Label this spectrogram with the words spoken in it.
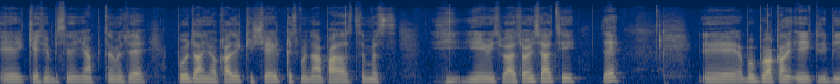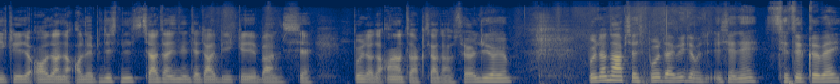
e, geçme biçimini yaptığımız ve buradan yukarıdaki şey kısmından paylaştığımız yerimiz var. Soru işareti de e, bu programla ilgili bilgileri oradan da alabilirsiniz. Zaten yine detaylı bilgileri ben size burada da anlatarak zaten söylüyorum. Burada ne yapacağız? Burada videomuz üzerine sticker ve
